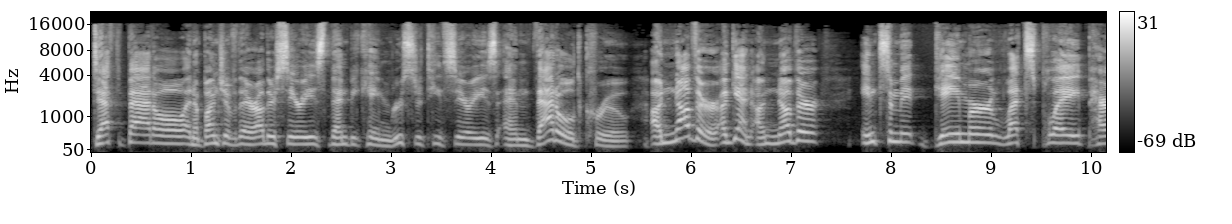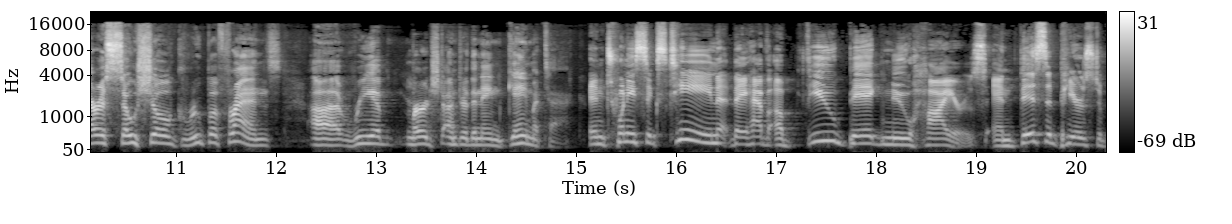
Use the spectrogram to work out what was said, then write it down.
Death Battle and a bunch of their other series then became Rooster Teeth series, and that old crew, another, again, another intimate gamer, let's play, parasocial group of friends, uh, re-emerged under the name Game Attack. In 2016, they have a few big new hires, and this appears to,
